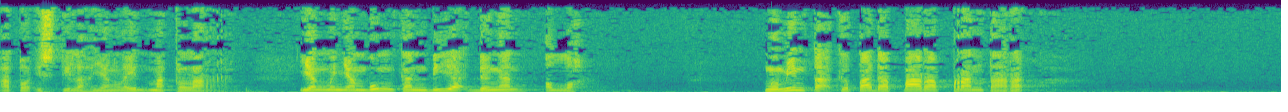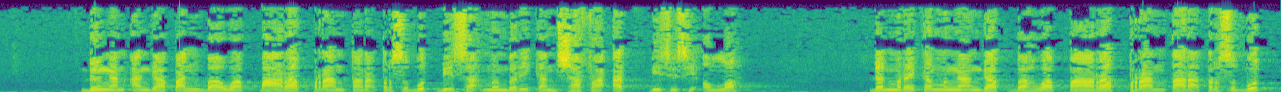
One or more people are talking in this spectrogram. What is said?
atau istilah yang lain maklar yang menyambungkan dia dengan Allah. Meminta kepada para perantara dengan anggapan bahwa para perantara tersebut bisa memberikan syafaat di sisi Allah dan mereka menganggap bahwa para perantara tersebut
